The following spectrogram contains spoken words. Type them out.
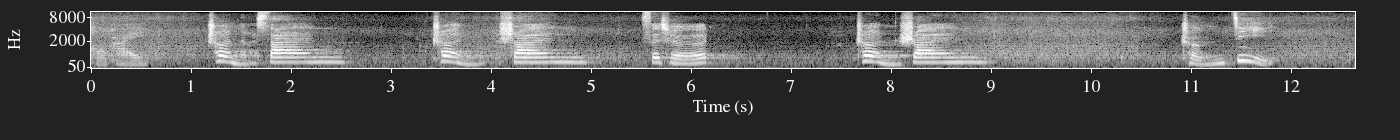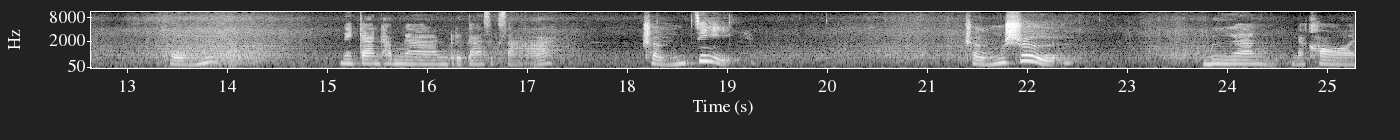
ขออภัย 衬衫 衬衫 เสื้อเชิ้ต 衬衫 成绩 ผล ในการทำงานหรือการศึกษาเฉิงจี้ เมือง นคร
